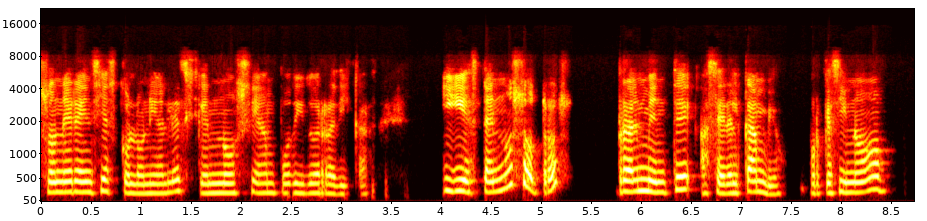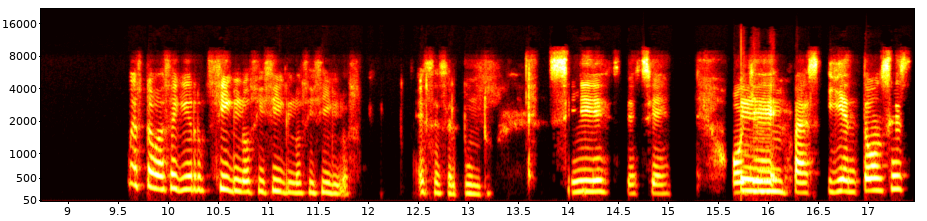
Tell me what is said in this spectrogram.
son herencias coloniales que no se han podido erradicar. Y está en nosotros realmente hacer el cambio, porque si no, esto va a seguir siglos y siglos y siglos. Ese es el punto. Sí, sí, sí. Oye, em, Paz, y entonces,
